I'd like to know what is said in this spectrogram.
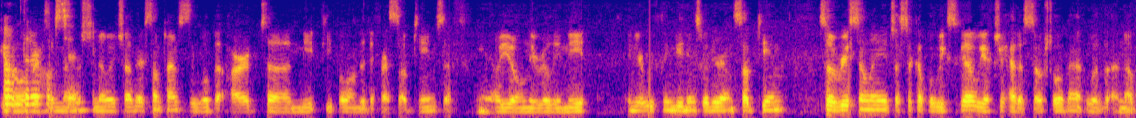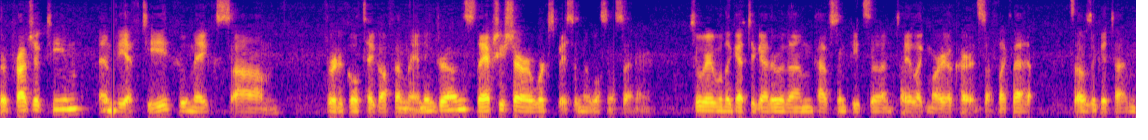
get um, that are hosted? members to know each other. Sometimes it's a little bit hard to meet people on the different sub teams if you know you only really meet in your weekly meetings with your own sub team. So recently, just a couple weeks ago, we actually had a social event with another project team, MVFT, who makes um, vertical takeoff and landing drones. They actually share our workspace in the Wilson Center. So we were able to get together with them, have some pizza, and play like Mario Kart and stuff like that. So that was a good time.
